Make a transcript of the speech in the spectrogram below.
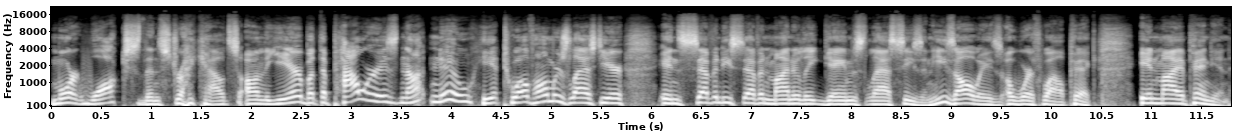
more walks than strikeouts on the year, but the power is not new. He hit 12 homers last year in 77 minor league games last season. He's always a worthwhile pick, in my opinion.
